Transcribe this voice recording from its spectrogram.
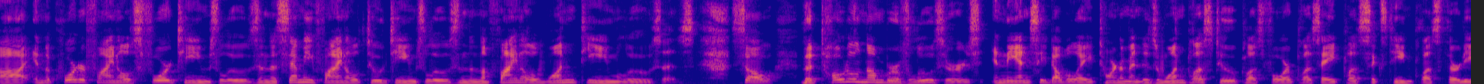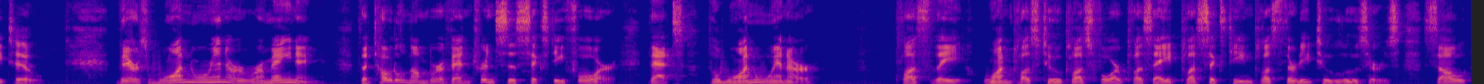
uh, in the quarterfinals, four teams lose. In the semifinal, two teams lose. And in the final, one team loses. So the total number of losers in the NCAA tournament is one plus two plus four plus eight plus 16 plus 32. There's one winner remaining. The total number of entrants is 64. That's the one winner plus the 1 plus 2 plus 4 plus 8 plus 16 plus 32 losers. So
